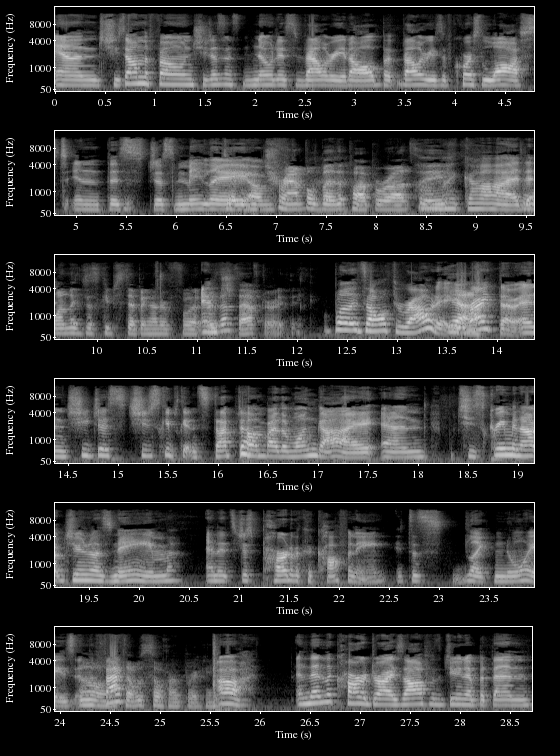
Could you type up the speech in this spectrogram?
And she's on the phone. She doesn't notice Valerie at all, but Valerie is, of course, lost in this just melee Getting of trampled by the paparazzi. Oh my god. the one that just keeps stepping on her foot. or And that's after, I think. Well, it's all throughout it. Yeah. You're right though. And she just she just keeps getting stepped on by the one guy and she's screaming out Juna's name and it's just part of the cacophony. It's just like noise. And oh, the fact that was so heartbreaking. Oh, and then the car drives off with Juna, but then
